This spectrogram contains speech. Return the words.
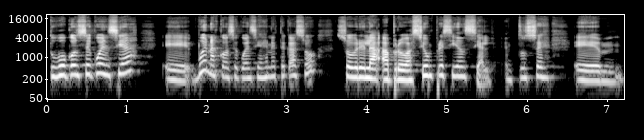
tuvo consecuencias, buenas consecuencias en este caso, sobre la aprobación presidencial. Entonces, de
